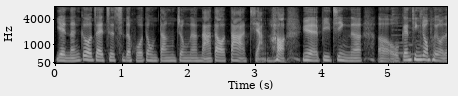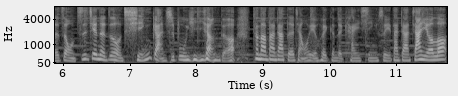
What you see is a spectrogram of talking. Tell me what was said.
也能够在这次的活动当中呢拿到大奖哈。因为毕竟呢，呃，我跟听众朋友的这种之间的这种情感是不一样的。看到大家得奖，我也会跟着开心，所以大家加油喽！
